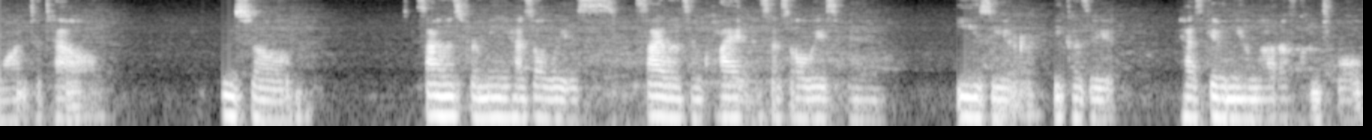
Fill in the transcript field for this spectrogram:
want to tell. And so silence for me has always silence and quietness has always been easier because it has given me a lot of control.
